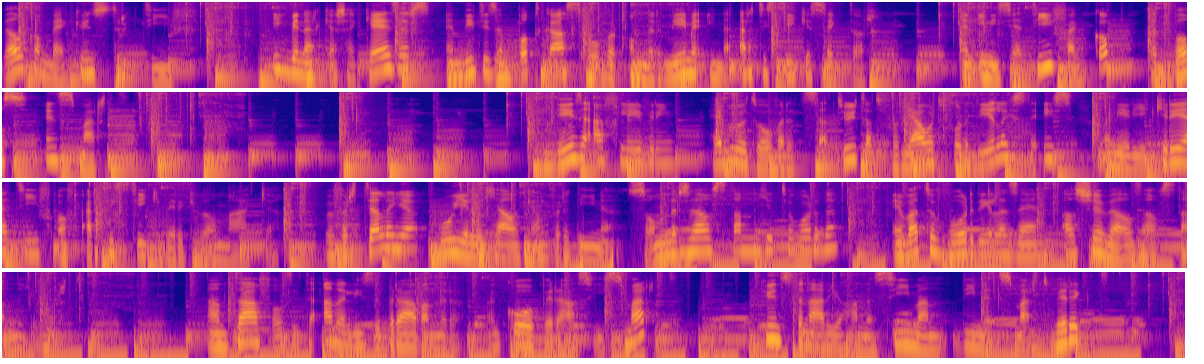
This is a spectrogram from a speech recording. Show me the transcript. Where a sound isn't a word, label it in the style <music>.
Welkom bij Constructief. Ik ben Arkasha Keizers en dit is een podcast over ondernemen in de artistieke sector. Een initiatief van KOP, Het Bos en Smart. In deze aflevering hebben we het over het statuut dat voor jou het voordeligste is wanneer je creatief of artistiek werk wil maken. We vertellen je hoe je legaal kan verdienen zonder zelfstandige te worden en wat de voordelen zijn als je wel zelfstandige wordt. Aan tafel zitten Annelies de Brabander van coöperatie Smart, kunstenaar Johannes Sieman die met Smart werkt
